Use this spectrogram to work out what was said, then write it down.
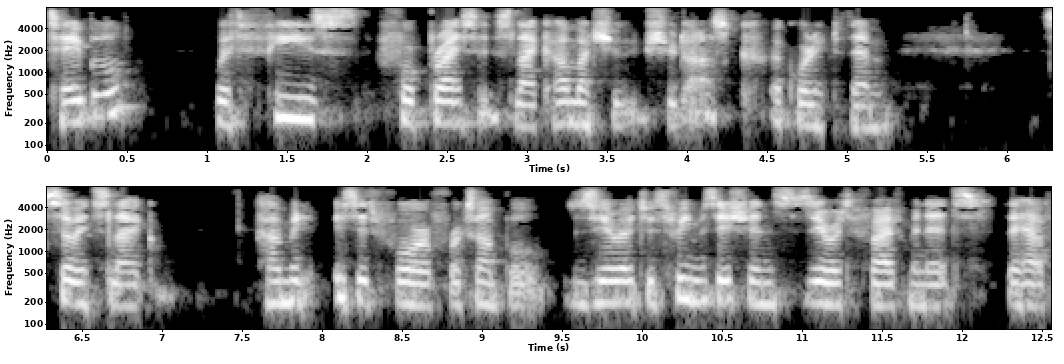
table with fees for prices like how much you should ask according to them. So it's like how many is it for for example zero to three musicians zero to five minutes they have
